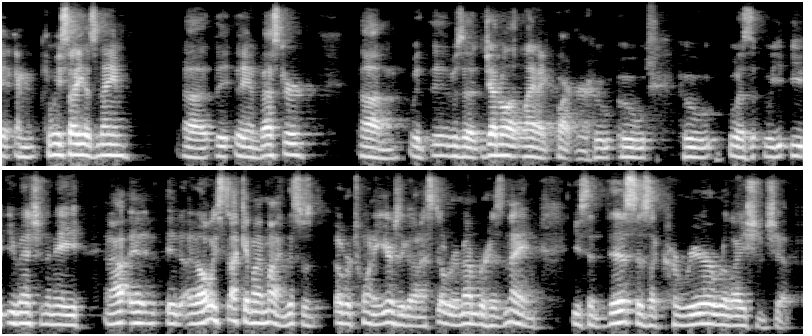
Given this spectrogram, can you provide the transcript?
and can we say his name? Uh, the, the investor um, with it was a General Atlantic partner who who who was you, you mentioned to me, and, I, it, it always stuck in my mind. This was over 20 years ago, and I still remember his name. You said this is a career relationship.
